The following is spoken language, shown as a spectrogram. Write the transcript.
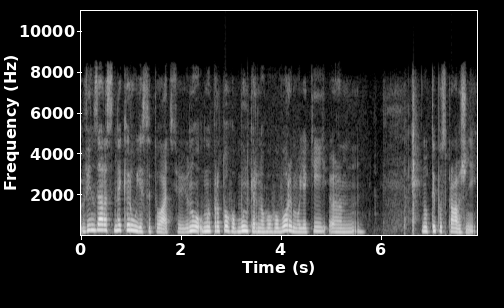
він зараз не керує ситуацією. Ну, ми про того бункерного говоримо, який, ем, ну, типу, справжній.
